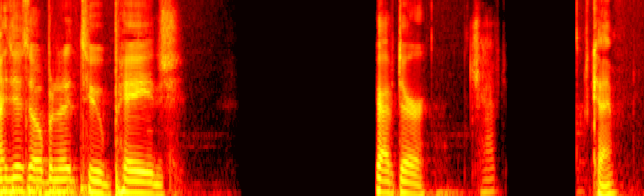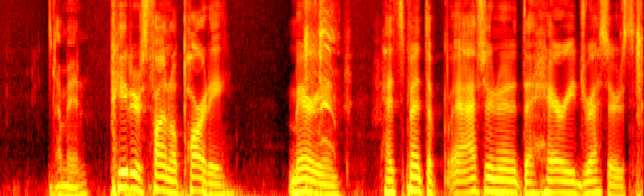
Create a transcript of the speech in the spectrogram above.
I just opened it to page chapter chapter Okay, I'm in. Peter's final party. Marian had spent the afternoon at the Harry Dressers.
